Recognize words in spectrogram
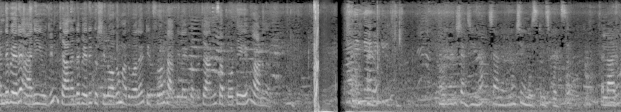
എന്റെ പേര് ആനി യൂജിൻ. ചാനലിന്റെ പേര് കൃഷിലോകം അതുപോലെ ടിപ്സ് ഫോർ ഹാപ്പി ലൈഫ്. അപ്പൊ ചാനൽ സപ്പോർട്ട് ചെയ്യുകയും കാണുക. എന്റെ പേര് Shajeena channel name Chinnu stage birds എല്ലാവരും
